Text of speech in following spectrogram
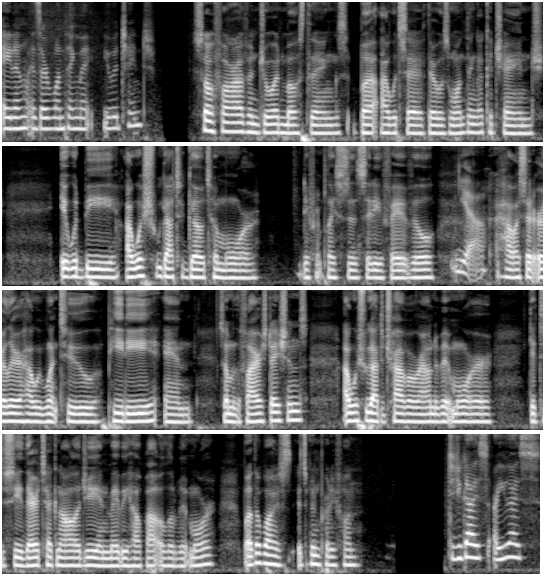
Aiden, is there one thing that you would change? So far, I've enjoyed most things, but I would say if there was one thing I could change, it would be I wish we got to go to more different places in the city of Fayetteville. Yeah. How I said earlier, how we went to PD and some of the fire stations. I wish we got to travel around a bit more, get to see their technology, and maybe help out a little bit more. But otherwise, it's been pretty fun. Did you guys are you guys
